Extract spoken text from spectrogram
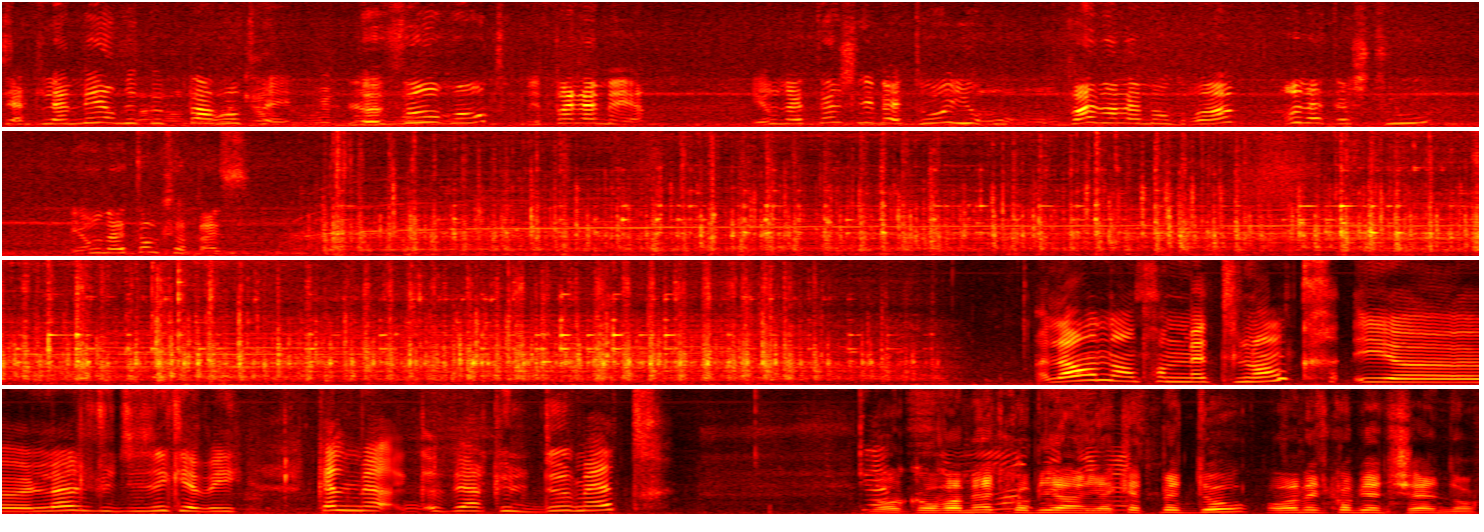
C'est-à-dire que la mer ne peut pas rentrer. Le vent rentre, mais pas la mer. Et on attache les bateaux, et on, on va dans la mangrove, on attache tout et on attend que ça passe. Là, on est en train de mettre l'encre et euh, là, je lui disais qu'il y avait 4,2 mètres. Donc on va mettre combien? Il y a 4 mètres d'eau? On va mettre combien de chaînes donc?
